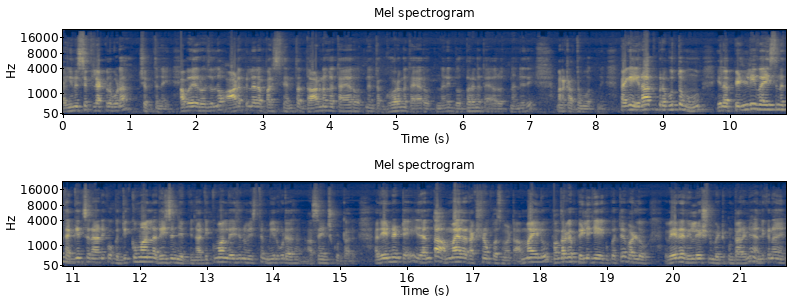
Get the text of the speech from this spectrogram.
యూనిసెఫ్ లెక్కలు కూడా చెప్తున్నాయి. రాబోయే రోజుల్లో ఆడపిల్లల పరిస్థితి ఎంత దారుణంగా తయారవుతుంది ఎంత ఘోరంగా తయారవుతుందని దుర్భరంగా తయారవుతుంది అనేది మనకు అర్థమవుతుంది. పైగా ఇరాక్ ప్రభుత్వము ఇలా పెళ్ళి వయసును తగ్గించడానికి ఒక దిక్కుమాలిన రీజన్ చెప్పింది. ఆ దిక్కుమాలిన రీజన్ ఇస్తే మీరు కూడా అసహించుకుంటారు. అదేంటంటే ఇదంతా అమ్మాయిల రక్షణ కోసం అంట అమ్మాయిలు తొందరగా పెళ్ళి చేయకపోతే వాళ్ళు వేరే రిలేషన్ పెట్టుకుంటారని అందుకనే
